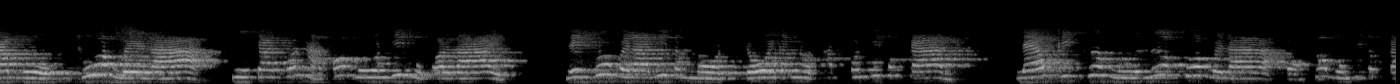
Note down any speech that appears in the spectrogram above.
ระบุช่วงเวลา คือการค้นหาข้อมูลที่ถูกออนไลน์ ในช่วงเวลาที่กำหนด โดยกำหนดคำค้นที่ต้องการ แล้วคลิกเครื่องมือเลือกช่วงเวลาของข้อมูลที่ต้องก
